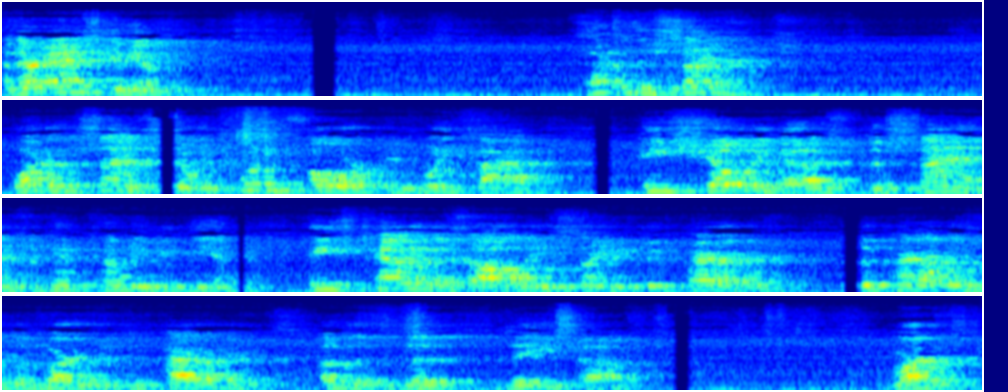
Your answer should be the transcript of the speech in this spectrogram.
And they're asking him, what are the signs? What are the signs? So in 24 and 25, he's showing us the signs of him coming again. He's telling us all these things through parables. The parables of the virgins, the parables of the, the, the uh, workers,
